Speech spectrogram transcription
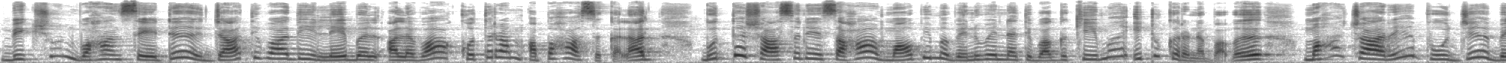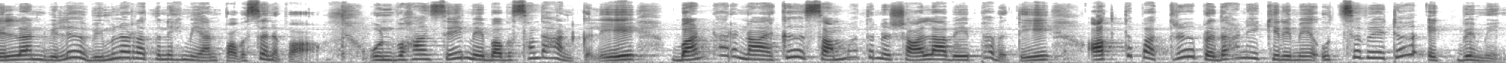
භික්‍ෂූන් වහන්සේට ජාතිවාදී ලේබල් අලවා කොතරම් අපහාස කළත් බුද්ධ ශාසනය සහ මවබිම වෙනුවෙන් ඇති වගකීම ඉටු කරන බව මහාචාරය පූජ්‍ය බෙල්ලන්විල විමලරත්න හිමියන් පවසනවා. උන්වහන්සේ මේ බව සඳහන් කළේ බණ්ඩාරනායක සම්මතන ශාලාවේ පැවති අක්තපත්‍ර ප්‍රධානය කිරීමේ උත්සවයට එක් වෙමින්.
